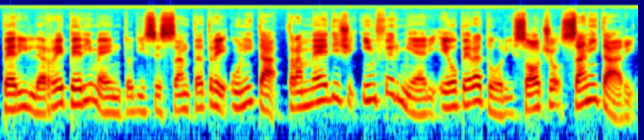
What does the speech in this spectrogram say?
per il reperimento di 60 43 unità tra medici, infermieri e operatori sociosanitari.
